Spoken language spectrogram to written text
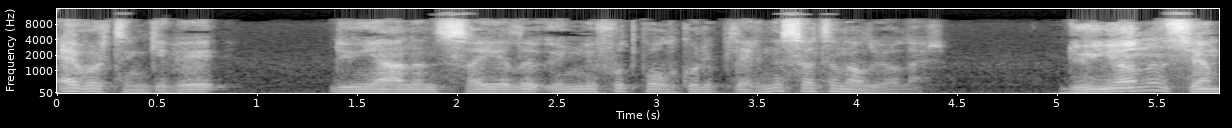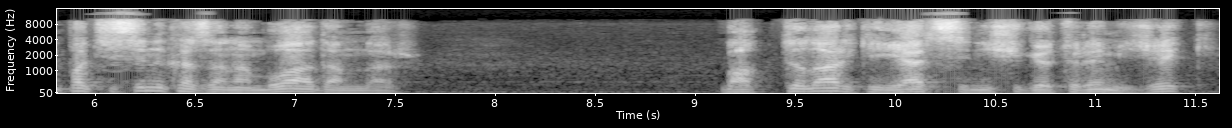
Everton gibi dünyanın sayılı ünlü futbol kulüplerini satın alıyorlar. Dünyanın sempatisini kazanan bu adamlar baktılar ki Yeltsin işi götüremeyecek,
